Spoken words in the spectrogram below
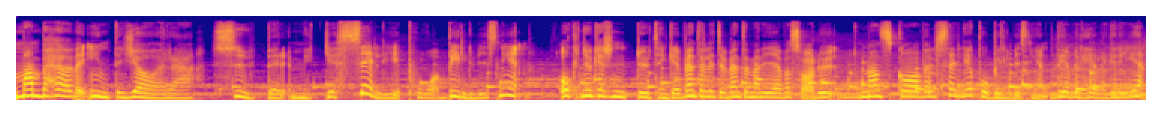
Man behöver inte göra supermycket sälj på bildvisningen. Och nu kanske du tänker, vänta lite, vänta Maria, vad sa du? Man ska väl sälja på bildvisningen? Det är väl hela grejen?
